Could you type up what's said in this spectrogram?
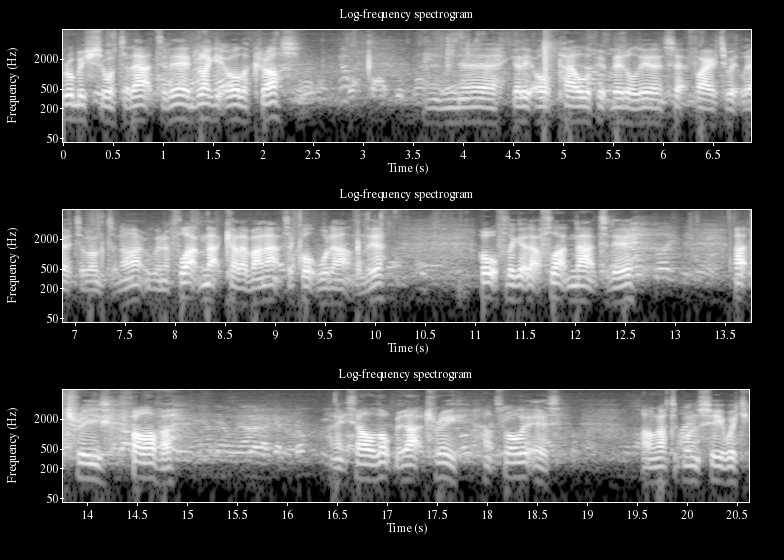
rubbish sorted out today and drag it all across. And uh, get it all piled up in the middle there and set fire to it later on tonight. We're going to flatten that caravan out to cut wood out in there. Hopefully get that flattened out today. That tree fell over and it's held up with that tree. That's all it is. I'm to have to go and see which,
